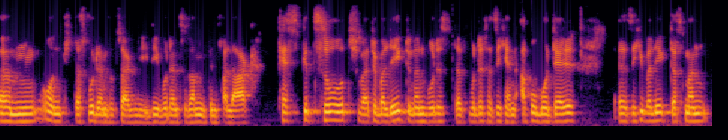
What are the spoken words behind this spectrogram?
Ähm, und das wurde dann sozusagen, die Idee wurde dann zusammen mit dem Verlag festgezurrt, weiter überlegt und dann wurde es, das wurde tatsächlich ein Abo-Modell äh, sich überlegt, dass man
